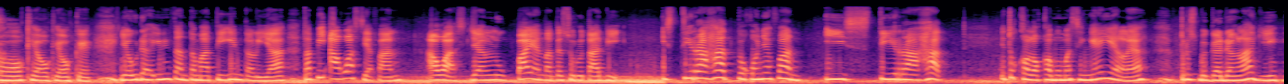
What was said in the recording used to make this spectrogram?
Oh, Oke oke oke. Ya udah ini tante matiin kali ya. Tapi awas ya Van. Awas jangan lupa yang tante suruh tadi. Istirahat pokoknya Van. Istirahat. Itu kalau kamu masih ngeyel ya, terus begadang lagi,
